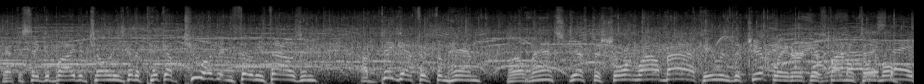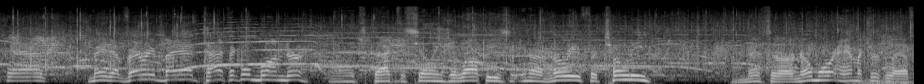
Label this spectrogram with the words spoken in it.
We have to say goodbye to Tony. He's going to pick up 230,000. A big effort from him. Well, Vance, just a short while back, he was the chip leader at this final table. Mistake, man. Made a very bad tactical blunder. And it's back to selling jalopies in a hurry for Tony. And Vince, there are no more amateurs left.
